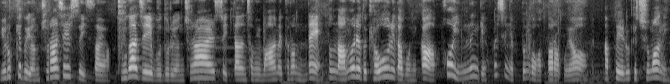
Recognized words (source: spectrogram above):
이렇게도 연출하실 수 있어요. 두 가지 무드로 연출할 수 있다는 점이 마음에 들었는데 저는 아무래도 겨울이다 보니까 퍼 있는 게 훨씬 예쁜 것 같더라고요. 앞에 이렇게 주머니,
